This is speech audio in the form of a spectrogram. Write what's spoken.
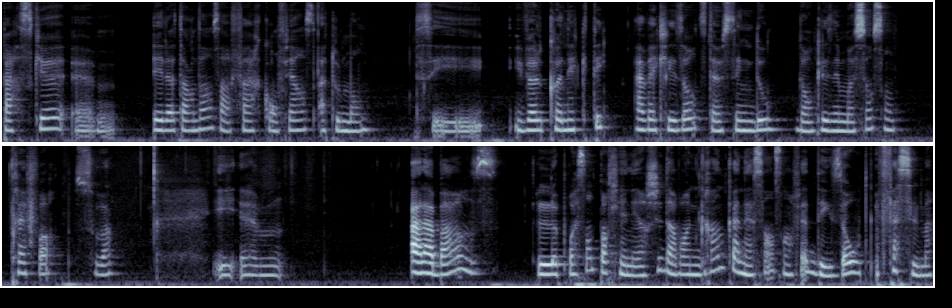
parce que euh, a tendance à faire confiance à tout le monde. C'est, ils veulent connecter avec les autres, c'est un signe d'eau. Donc les émotions sont très fortes souvent. Et euh, à la base, le poisson porte l'énergie d'avoir une grande connaissance en fait des autres facilement.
